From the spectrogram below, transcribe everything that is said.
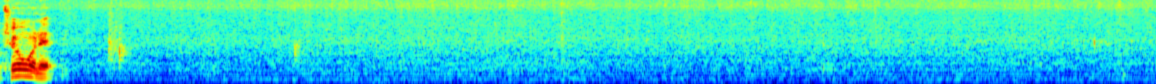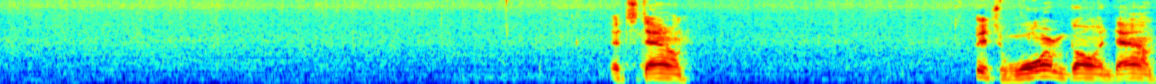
chewing it. It's down. it's warm going down.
